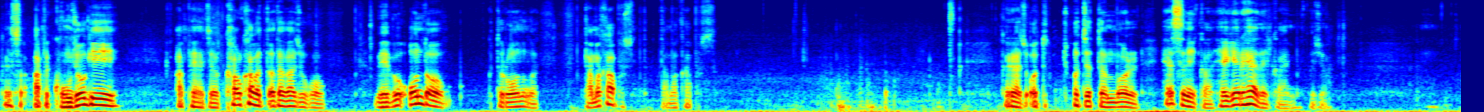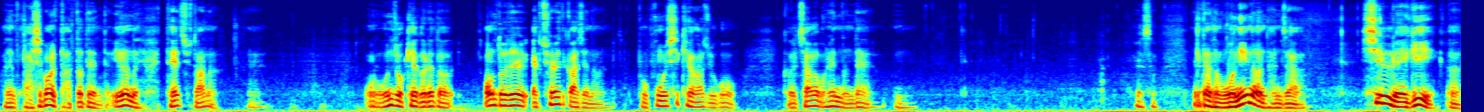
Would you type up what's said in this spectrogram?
그래서 앞에 공조기 앞에 저 카울카바 뜯어가지고 외부 온도 들어오는 거 다마카푸스입니다. 다마카푸스. 그래가지고 어, 어쨌든 뭘 했으니까 해결을 해야 될거 아닙니까, 그죠? 아니면 다시 번을 다 뜯었는데 이거는 되지도 않아. 예. 오늘 운 좋게 그래도 온도 제일 액츄레이트까지는 부품을 시켜가지고 그걸 작업을 했는데 음. 그래서 일단은 원인은 한자 실외기 어,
